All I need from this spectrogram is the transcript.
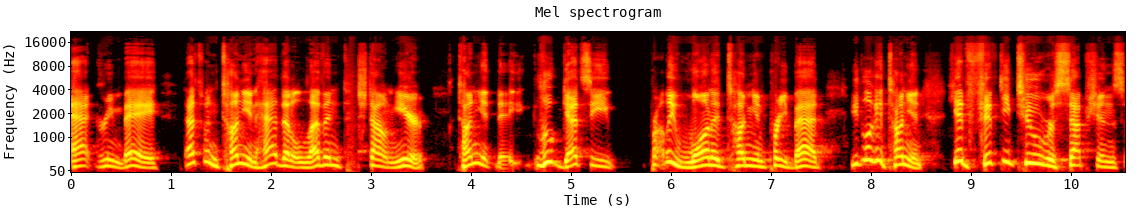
at Green Bay, that's when Tonyan had that 11 touchdown year. Tonyan, Luke Getsy probably wanted Tonyan pretty bad. You look at Tonyan, he had 52 receptions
